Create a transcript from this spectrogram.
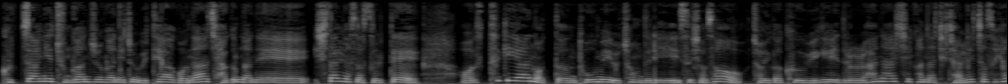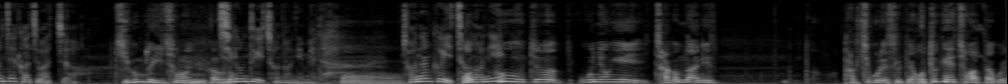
극장이 중간중간에 좀 위태하거나 자금난에 시달렸었을 때 어, 특이한 어떤 도움의 요청들이 있으셔서 저희가 그 위기들을 하나씩 하나씩 잘 헤쳐서 현재까지 왔죠. 지금도 2천 원입니까? 그럼? 지금도 2천 원입니다. 어. 저는 그 2천 원이 어, 그저 운영이 자금난이 닥치고 그랬을 때 어떻게 헤쳐왔다고요?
